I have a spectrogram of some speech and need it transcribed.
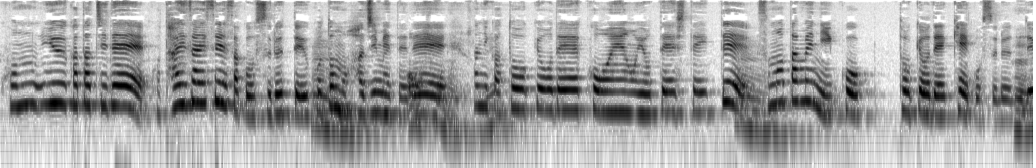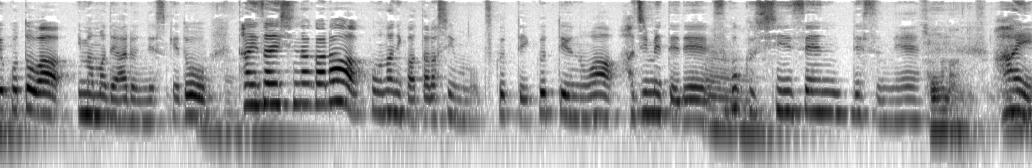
こういう形で滞在制作をするっていうことも初めてでうんでね、何か東京で公演を予定していて、うん、そのためにこう東京で稽古するっていうことは今まであるんですけど、滞在しながらこう何か新しいものを作っていくっていうのは初めてですごく新鮮ですね、そうなんですね、はい。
